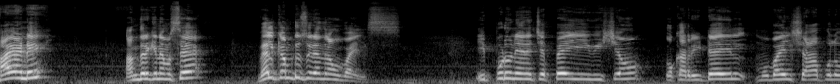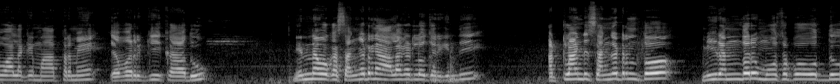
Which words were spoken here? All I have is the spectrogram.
హాయ్ అండి. అందరికీ నమస్తే. వెల్కమ్ టు సురేంద్ర మొబైల్స్ ఇప్పుడు నేను చెప్పే ఈ విషయం ఒక రిటైల్ మొబైల్ షాపుల వాళ్ళకి మాత్రమే ఎవరికీ కాదు. నిన్న ఒక సంఘటన అలగడలో జరిగింది. అట్లాంటి సంఘటనలతో మీరందరూ మోసపోవద్దు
